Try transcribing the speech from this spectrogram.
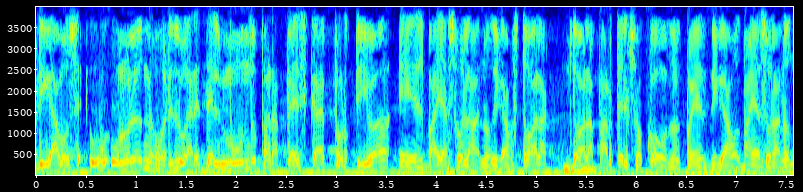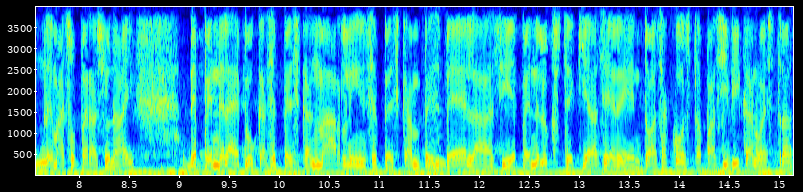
Digamos, uno de los mejores lugares del mundo para pesca deportiva es Vallasolano, digamos, toda la, toda la parte del Chocó, pues digamos, Vallasolano donde más operación hay, depende de la época, se pescan marlin, se pescan pez velas y depende de lo que usted quiera hacer. En toda esa costa pacífica nuestra,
